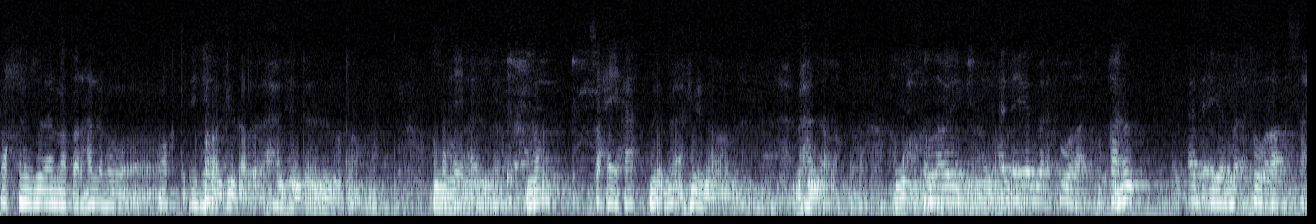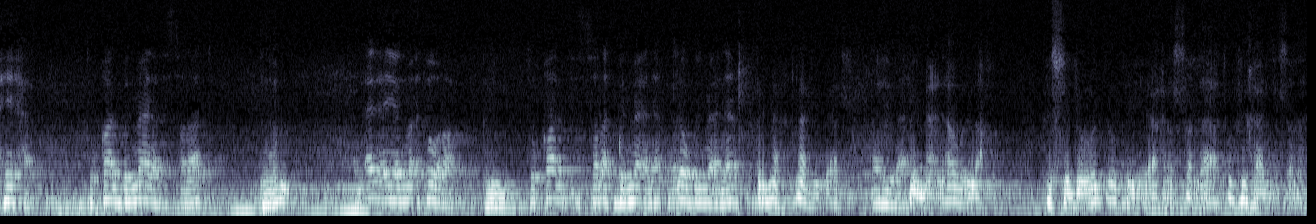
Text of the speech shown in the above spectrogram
وقت نزول المطر هل هو وقت إجابة؟ في بعض الأحاديث عندنا المطر. صحيحة نعم. صحيحة؟ ما فيه نظر. محل نظر. الله. عليك الأدعية المأثورة. تقال نعم. الأدعية المأثورة الصحيحة. تقال بالمعنى في الصلاة؟ نعم. الأدعية المأثورة. تقال في الصلاة بالمعنى ولو بالمعنى؟ ما في بأس. ما في بأس. بالمعنى وباللفظ في السجود وفي آخر الصلاة وفي خارج الصلاة.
